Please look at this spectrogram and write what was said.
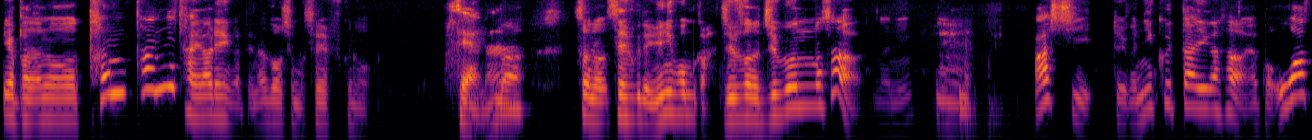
やっぱあの短パンに耐えられへんかってなどうしても制服の。そやな。まあその制服でユニフォームか。自分その自分のさ何？うん。足というか肉体がさやっぱ終わっ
